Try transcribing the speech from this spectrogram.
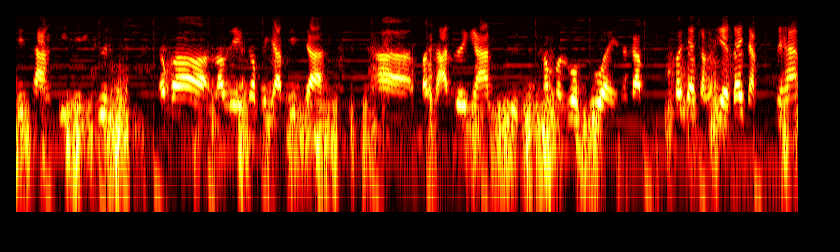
ทิศทางที่ดีขึ้น แล้วก็เราเองก็พยายามที่จะประสานหน่วยงานอื่นเข้ามาร่วมด้วยนะครับ ก็จะสังเกตได้จากนะฮะ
